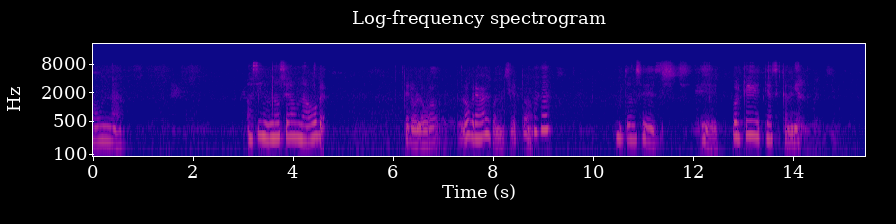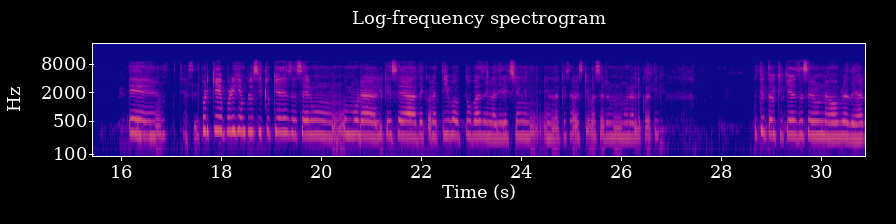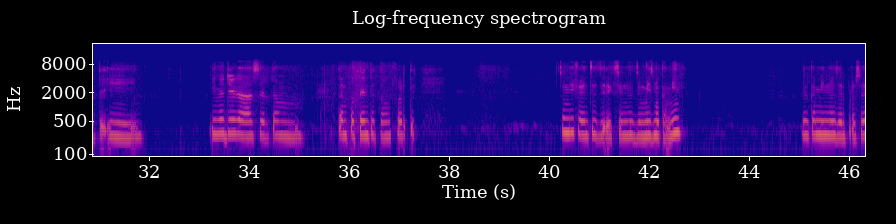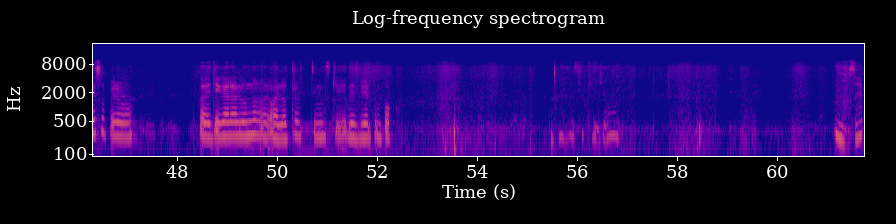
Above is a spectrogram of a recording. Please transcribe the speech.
una, así no sea una obra, pero lo logra algo, ¿no es cierto? Entonces, eh, ¿por qué te hace cambiar? Eh, porque, por ejemplo, si tú quieres hacer un, mural que sea decorativo, tú vas en la dirección en, la que sabes que va a ser un mural decorativo. ¿Qué tal que quieres hacer una obra de arte y, y no llega a ser tan, tan potente, tan fuerte? Son diferentes direcciones de un mismo camino. El camino es el proceso, pero para llegar al uno o al otro tienes que desviarte un poco. Así que yo no sé,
